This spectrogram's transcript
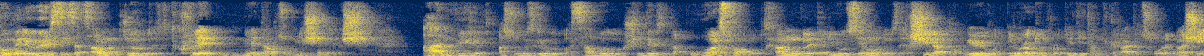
რომელი ვერსიისაც არ უნდა ჯეროდეთ თქვენ მე დავწუნდი შემდეგში. ან ვიღებთ პასუხისგებლობა საბოლოო შედეგზე და უარს ვამბობთ ხალმოკლე და იუს ემონებზე ხშირად რომ მივიღოთ ბევრად უფრო დიდი და მდგრადი ცხოვრებაში,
